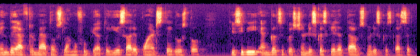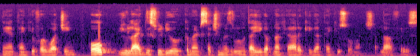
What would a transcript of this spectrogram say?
in the aftermath of Islamophobia तो ये सारे पॉइंट्स थे दोस्तों। किसी भी एंगल से क्वेश्चन डिस्कस किया जाता है, आप इसमें डिस्कस कर सकते हैं। Thank you for watching hope you like this video comment section में ज़रूर बताइएगा, अपना ख्याल रखिएगा। थैंक यू सो मच अल्लाह हाफिज़।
